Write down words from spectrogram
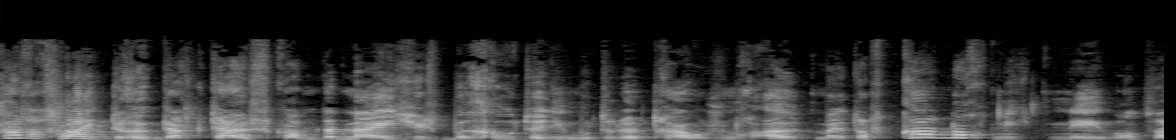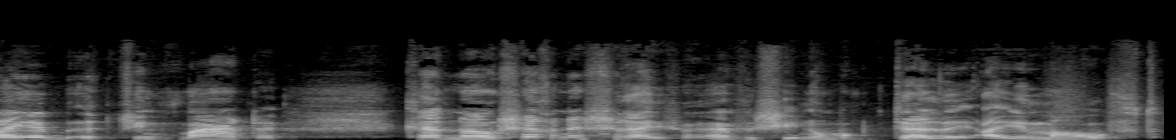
had het gelijk druk dat ik thuis kwam. De meisjes begroeten, die moeten er trouwens nog uit. Maar dat kan nog niet. Nee, want wij hebben het Sint Maarten. Ik ga het nou zeggen en schrijven. Even zien, om ik tellen in mijn hoofd.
